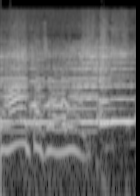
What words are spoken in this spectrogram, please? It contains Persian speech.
जाओ जाओ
